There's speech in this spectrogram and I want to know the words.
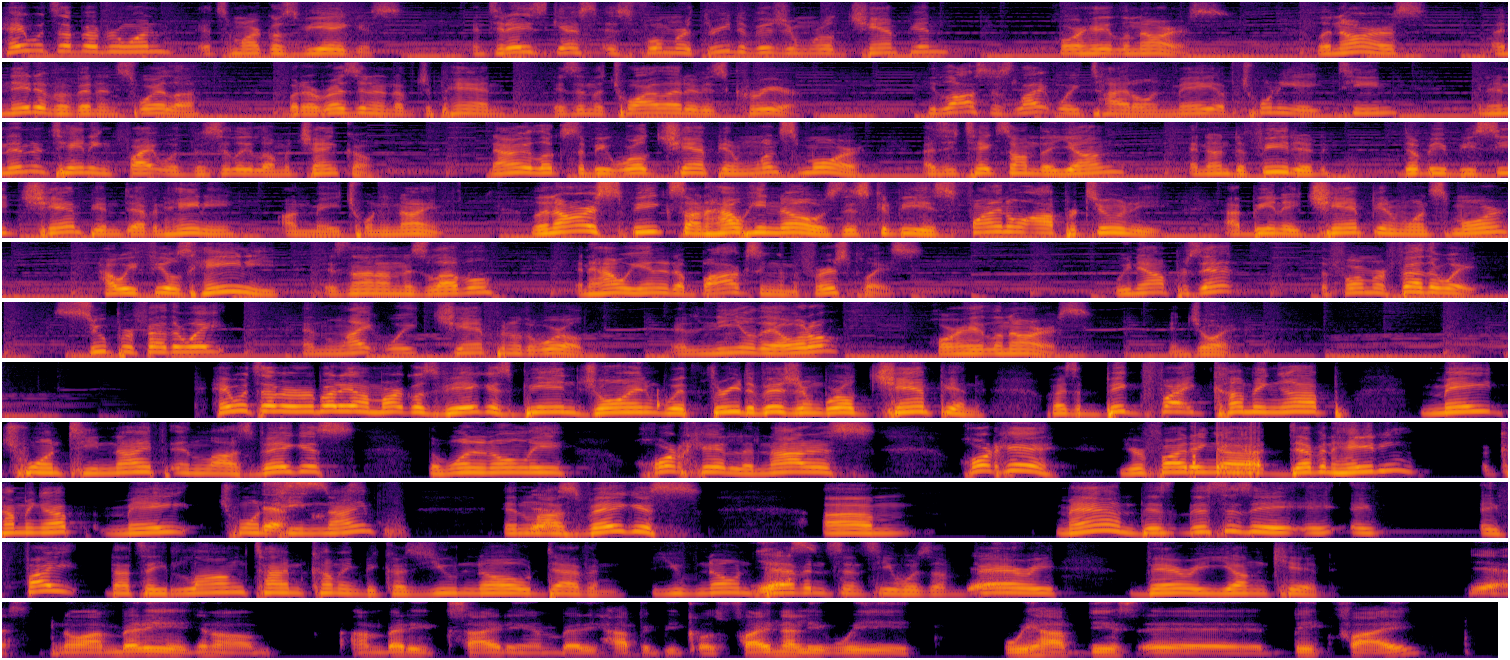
Hey, what's up, everyone? It's Marcos Villegas, and today's guest is former three division world champion Jorge Linares. Linares, a native of Venezuela but a resident of Japan, is in the twilight of his career. He lost his lightweight title in May of 2018 in an entertaining fight with Vasily Lomachenko. Now he looks to be world champion once more as he takes on the young and undefeated WBC champion Devin Haney on May 29th. Linares speaks on how he knows this could be his final opportunity at being a champion once more, how he feels Haney is not on his level, and how he ended up boxing in the first place. We now present the former featherweight, super featherweight, and lightweight champion of the world, El Niño de Oro, Jorge Linares. Enjoy. Hey, what's up, everybody? I'm Marcos Villegas, being joined with three division world champion who has a big fight coming up May 29th in Las Vegas, the one and only Jorge Linares. Jorge, you're fighting uh, Devin Haney coming up May 29th yes. in yes. Las Vegas. Um, man, this this is a, a a fight that's a long time coming because you know Devin. You've known yes. Devin since he was a very very young kid. Yes. No, I'm very you know I'm very excited. I'm very happy because finally we we have this uh, big fight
